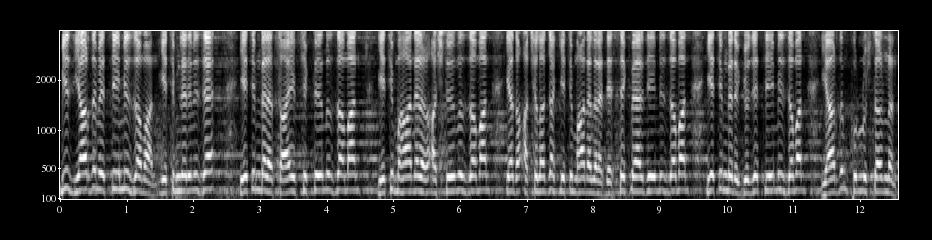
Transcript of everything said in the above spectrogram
Biz yardım ettiğimiz zaman yetimlerimize, yetimlere sahip çıktığımız zaman, yetimhaneler açtığımız zaman ya da açılacak yetimhanelere destek verdiğimiz zaman, yetimleri gözettiğimiz zaman, yardım kuruluşlarının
